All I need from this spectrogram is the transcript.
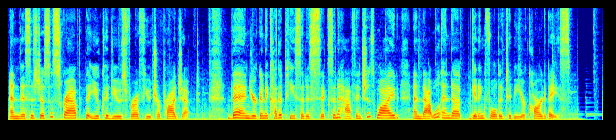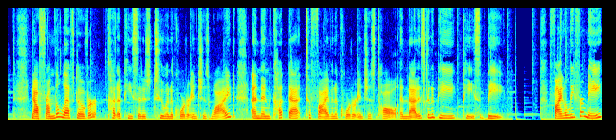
and this is just a scrap that you could use for a future project. Then you're going to cut a piece that is six and a half inches wide and that will end up getting folded to be your card base. Now from the leftover, cut a piece that is two and a quarter inches wide and then cut that to five and a quarter inches tall and that is going to be piece B. Finally for me,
